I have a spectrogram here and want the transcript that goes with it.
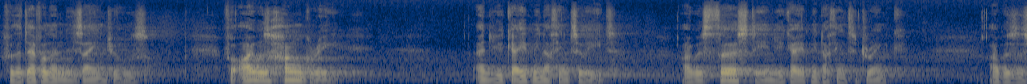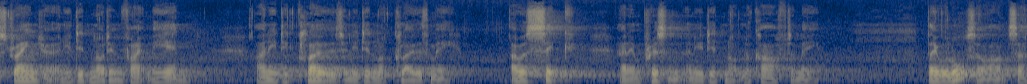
for the devil and his angels. For I was hungry, and you gave me nothing to eat. I was thirsty, and you gave me nothing to drink. I was a stranger, and you did not invite me in. I needed clothes, and you did not clothe me. I was sick and in prison, and you did not look after me. They will also answer,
